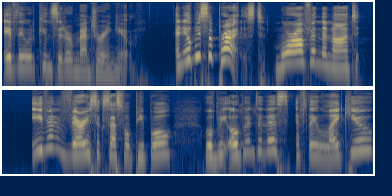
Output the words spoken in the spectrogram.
if they would consider mentoring you. And you'll be surprised. More often than not, even very successful people will be open to this if they like you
